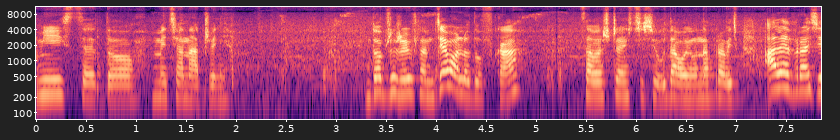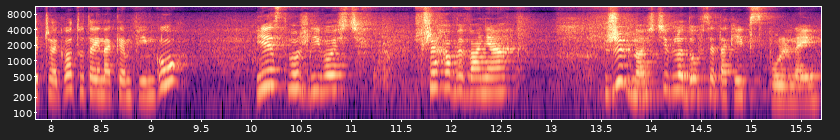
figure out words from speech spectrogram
miejsce do mycia naczyń. Dobrze, że już nam działa lodówka. Całe szczęście się udało ją naprawić, ale w razie czego tutaj na kempingu jest możliwość przechowywania żywności w lodówce takiej wspólnej.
